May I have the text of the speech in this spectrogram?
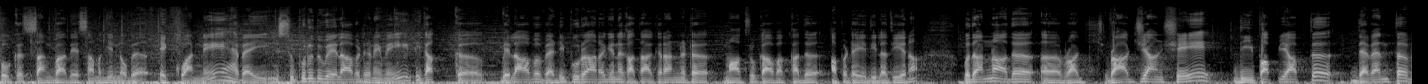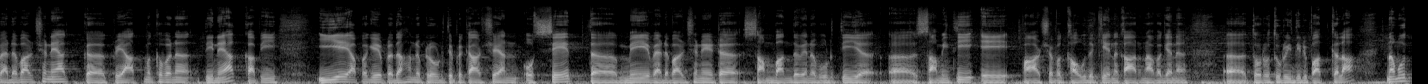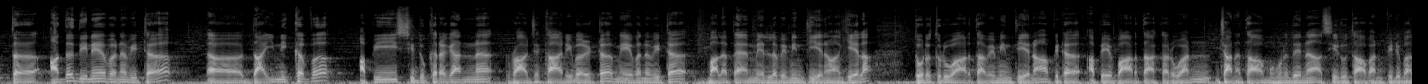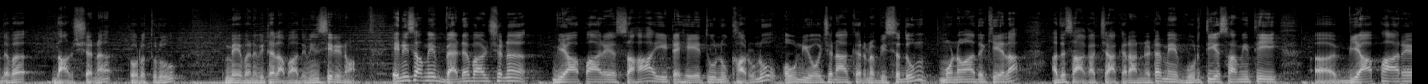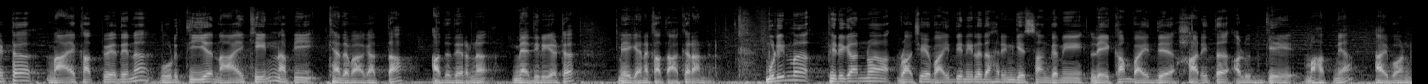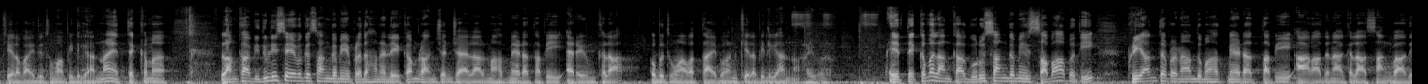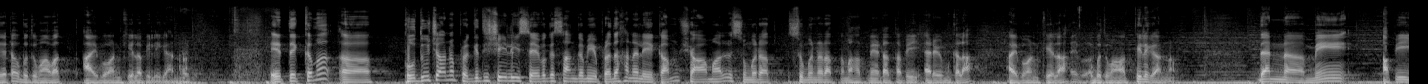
Focus සංවාදය සමගින් ඔබ එක්වන්නේ හැබැයි සුපුරුදු වේලාවට නෙමෙයි ටිකක් වෙලාව වැඩිපුරාරගෙන කතා කරන්නට මාතෘකාවක් අද අපට එදිල තියෙන. බදන්න අද රාජ්‍යංශයේ දීපප්‍යාප්ත දැවන්ත වැඩවර්ශනයක් ක්‍රියාත්මක වන දිනයක් අපි ඊයේ අපගේ ප්‍රධාන ප්‍රෘති ප්‍රකාශයන් ඔස්සේත් මේ වැඩවර්ශනයට සම්බන්ධ වෙන වෘතිය සමිති ඒ පාර්ශව කෞද කියන කාරණාව ගැන තොරතුරු ඉදිරිපත් කලා. නමුත් අද දිනය වන විට දෛනිකව අපි සිදුකරගන්න රාජකාරිවලට මේ වන විට බලපෑම් එල්ල වෙමින් තියෙනවා කියලා තොරතුරු වාර්තා වෙමින් තියෙන අපිට අපේ වාර්තාකරුවන් ජනතාව මුහුණ දෙන අසිරුතාවන් පිළිබඳව දර්ශන තොරතුරු මේ වන විට ලබාදමින් සිරිනවා. එනිසා මේ වැඩවර්ෂණ ව්‍යාපාරය සහ ඊට හේතුුණු කරුණු ඔවුන් යෝජනා කරන විසදුම් මොනවාද කියලා අද සාකච්ඡා කරන්නට මේ වෘතිය සමිති ව්‍යාපාරයට නායකත්වය දෙන වෘතිය නායකින් අපි කැඳවාගත්තා අද දෙරන මැදිරියට මේ ගැන කතා කරන්නට. මුලින්ම පිළිගන්නවා රජය වෛද්‍ය නිලධහරින්ගේ සංගමේ ලේකම් වෛද්‍ය හරිත අලුත්ගේ මහත්මය අයිබෝන් කියල වෛදතුමා පිළිගන්න ඇත්තෙක්කම ලංකා විදුලි සේවක සංගමේ ප්‍රධාන ලේකම් රංචන් ජයලාල් මහත්මයට අපි ඇරයුම් කලා ඔබතුමාවත් අයිබෝන් කියල පිළිගන්න අයිව. ඒත් එක්කම ලංකා ගුරු සංගමේ සභාපති ප්‍රියන්ත ප්‍රනාාන්දු මහත්මයටත් අපි ආරාධනා කලා සංවාදයට. ඔබතුමාවත් අයිබෝන් කියල පිළිගන්න. ඒත් එක්කම පොදුචාන ප්‍රගතිශීලී සේවක සංගමය ප්‍රධාන ලේකම් ශාමල් සුමරත් සුමනරත්න මහත්මයටත් අපි ඇරයුම් කලා අයිබෝන් කියලා ඔබතුමාත් පිළිගන්නවා. දැන් මේ අපි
